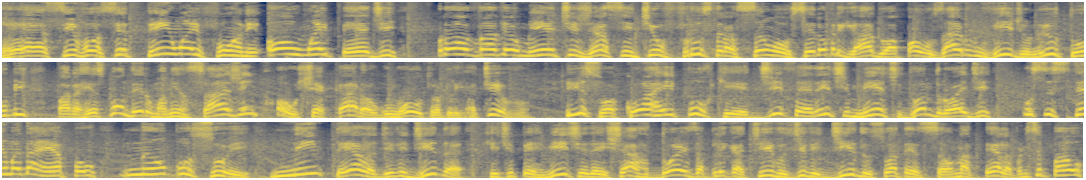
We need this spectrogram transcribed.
É, se você tem um iPhone ou um iPad, provavelmente já sentiu frustração ao ser obrigado a pausar um vídeo no YouTube para responder uma mensagem ou checar algum outro aplicativo. Isso ocorre porque, diferentemente do Android, o sistema da Apple não possui nem tela dividida, que te permite deixar dois aplicativos dividindo sua atenção na tela principal,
